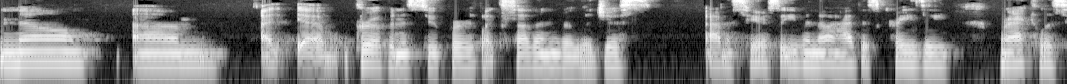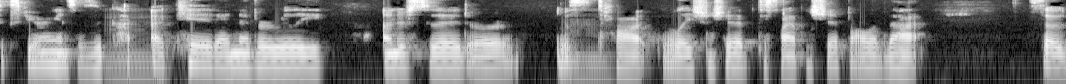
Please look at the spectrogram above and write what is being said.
no. Um, I, I grew up in a super like Southern religious atmosphere. So even though I had this crazy, miraculous experience as a, Mm. a kid, I never really understood or was Mhm. taught relationship, discipleship, all of that. So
